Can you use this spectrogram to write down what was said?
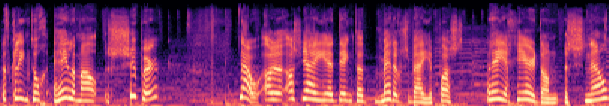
Dat klinkt toch helemaal super? Nou, eh, als jij eh, denkt dat Maddox bij je past, reageer dan snel...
